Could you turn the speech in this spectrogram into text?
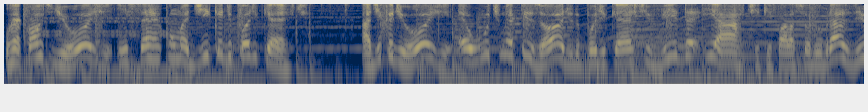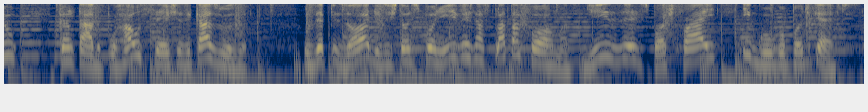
O recorte de hoje encerra com uma dica de podcast. A dica de hoje é o último episódio do podcast Vida e Arte, que fala sobre o Brasil, cantado por Raul Seixas e Cazuza. Os episódios estão disponíveis nas plataformas Deezer, Spotify e Google Podcasts.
